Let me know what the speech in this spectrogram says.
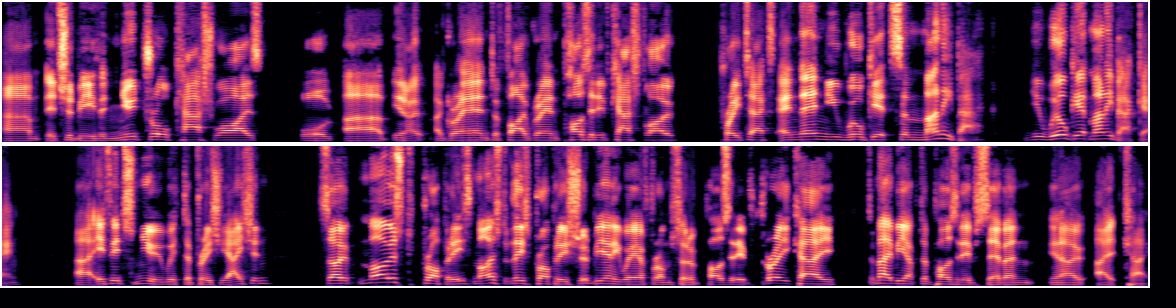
Um, it should be either neutral cash wise or, uh, you know, a grand to five grand positive cash flow pre tax. And then you will get some money back. You will get money back, gang, uh, if it's new with depreciation. So most properties, most of these properties should be anywhere from sort of positive 3K to maybe up to positive 7, you know, 8K.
